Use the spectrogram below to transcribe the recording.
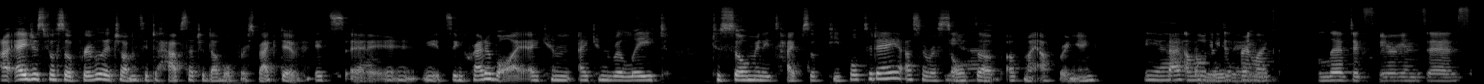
I, just feel so privileged honestly to have such a double perspective. It's uh, it's incredible. I, I can i can relate to so many types of people today as a result yeah. of, of my upbringing. Yeah, that's a lot of different like lived experiences.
